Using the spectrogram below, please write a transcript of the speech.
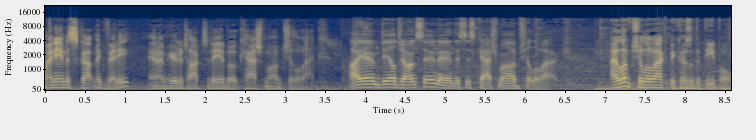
My name is Scott McVetti, and I'm here to talk today about Cash Mob Chilliwack. I am Dale Johnson, and this is Cash Mob Chilliwack. I love Chilliwack because of the people.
